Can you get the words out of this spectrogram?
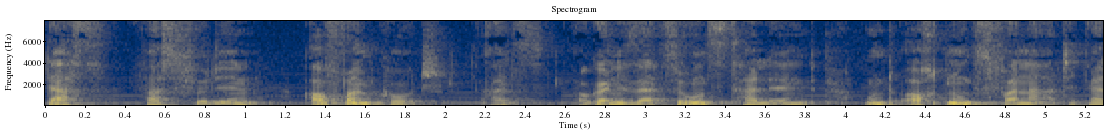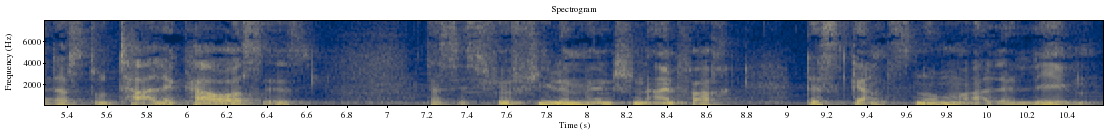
das, was für den Aufräumcoach als Organisationstalent und Ordnungsfanatiker das totale Chaos ist, das ist für viele Menschen einfach das ganz normale Leben.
